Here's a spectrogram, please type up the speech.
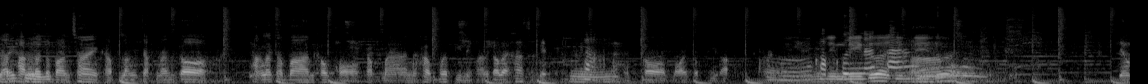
แล้วทางรัฐบาลใช่ครับ หลังจากนั้นก็ ทางรัฐบาลเขาขอกลับมานะครับ เมื่อปี 1951ค่ะผมก็ร้อยกว่าปีละอืมขอบยินคุณดีนะด้วยคะยินดีด้วย เดี๋ยว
